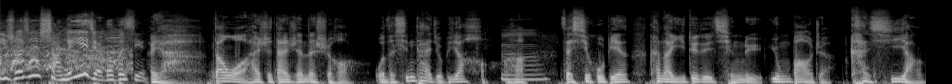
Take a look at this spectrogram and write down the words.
你说这赏个夜景都不行。哎呀，当我还是单身的时候，我的心态就比较好哈。在西湖边看到一对对情侣拥抱着看夕阳，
